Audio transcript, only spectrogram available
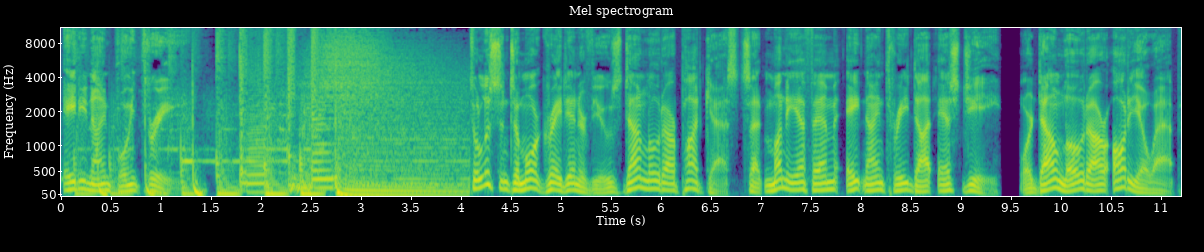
89.3. To listen to more great interviews, download our podcasts at moneyfm893.sg or download our audio app.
